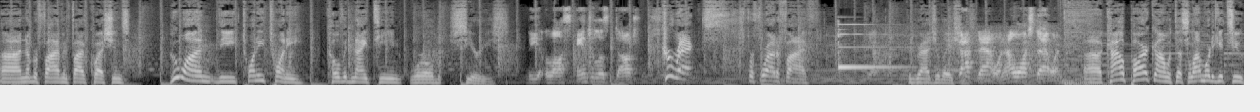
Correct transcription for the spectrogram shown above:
Uh, number five and five questions. Who won the 2020 COVID 19 World Series? The Los Angeles Dodgers. Correct for four out of five. Yeah. Congratulations. Got that one. I watched that one. Uh, Kyle Park on with us. A lot more to get to.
